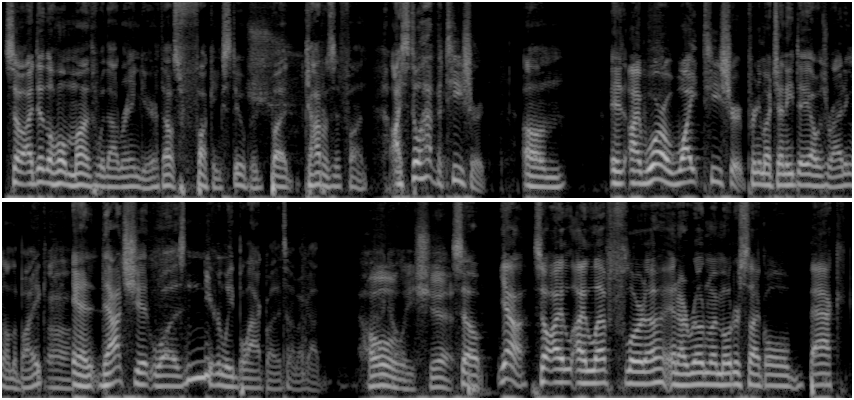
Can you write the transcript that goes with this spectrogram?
So I did the whole month without rain gear. That was fucking stupid, but God was it fun. I still have the T-shirt. Um, it, I wore a white T-shirt pretty much any day I was riding on the bike, and that shit was nearly black by the time I got. Holy shit. So yeah, so I I left Florida and I rode my motorcycle back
